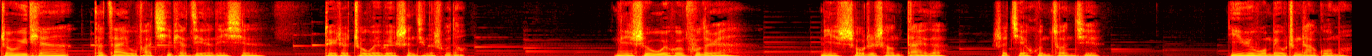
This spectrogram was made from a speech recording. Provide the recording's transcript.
终有一天，他再也无法欺骗自己的内心，对着周薇薇深情的说道：“你是我未婚夫的人，你手指上戴的是结婚钻戒。你以为我没有挣扎过吗？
